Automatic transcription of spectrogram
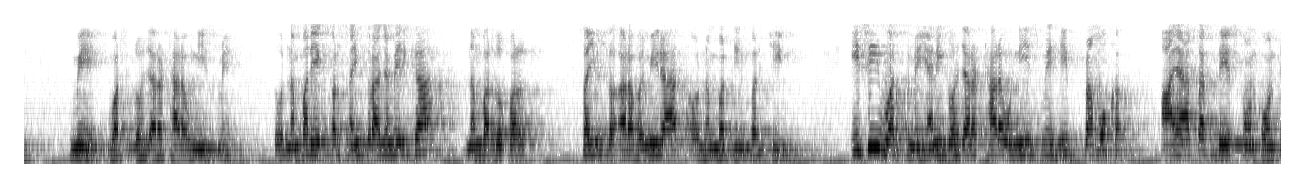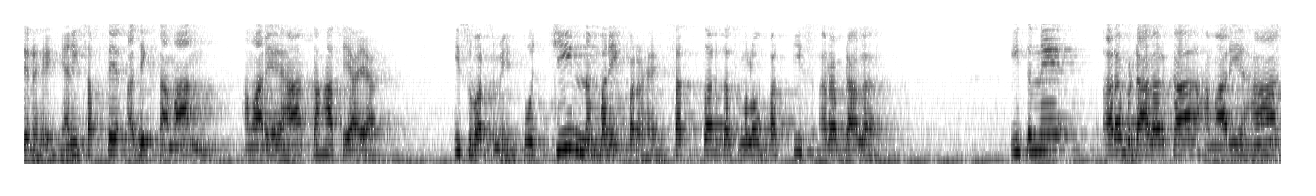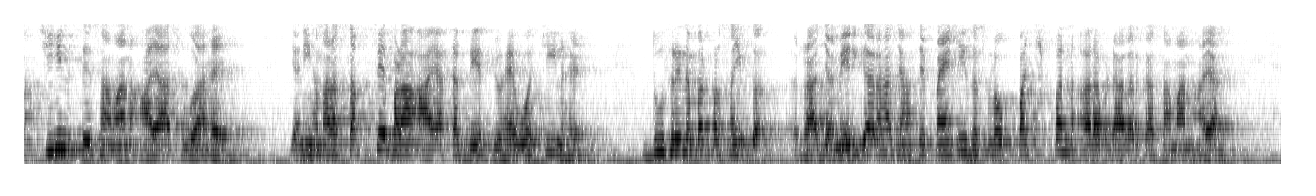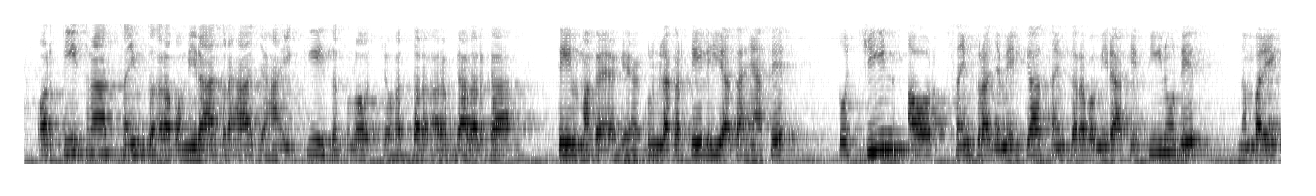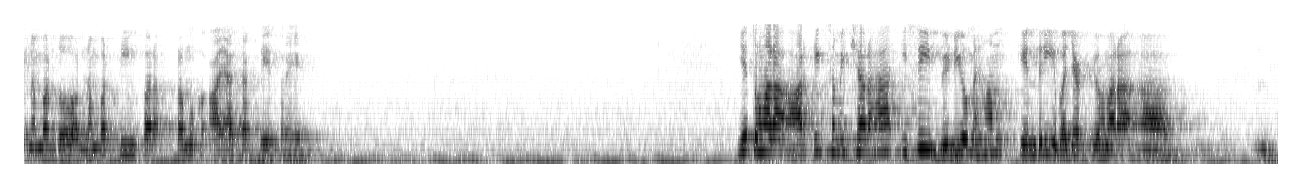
में, वर्ष 2018-19 में। तो नंबर एक पर संयुक्त राज्य अमेरिका, नंबर दो पर संयुक्त अरब अमीरात, और नंबर तीन पर चीन। इसी वर्ष में, यानी 2018-19 में ही प्रमुख आयातक देश कौन कौन से रहे? यानी सबसे अधिक सामान हमारे यहाँ कहाँ से आया? इस वर्ष में। तो चीन नंबर एक पर है। सत्तर दशमलव बत्तीस अरब डॉलर। इतने अरब डॉलर का हमारे यहाँ चीन से सामान आयात हुआ है। यानी हमारा सबसे बड़ा आयातक देश जो है वह चीन है। दूसरे नंबर पर संयुक्त राज्य अमेरिका रहा, जहाँ से पैंतीस दशमलव पचपन अरब डॉलर का सामान आया। और तीसरा संयुक्त अरब अमीरात रहा, जहाँ इक्कीस दशमलव चौहत्तर अरब डॉलर का तेल मंगाया गया। कुल मिलाकर तेल ही आता है यहाँ से। तो चीन और संयुक्त राज्य अमेरिका, संयुक्त अरब अमीरात, ये तीनों देश नंबर एक, नंबर दो और नंबर तीन पर प्रमुख आयातक देश रहे। ये तो हमारा आर्थिक समीक्षा रहा। इसी वीडियो में हम केंद्रीय बजट जो हमारा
